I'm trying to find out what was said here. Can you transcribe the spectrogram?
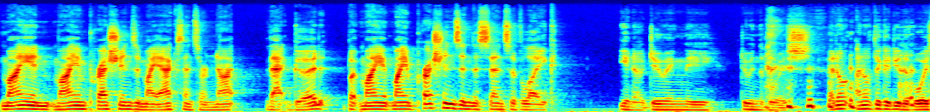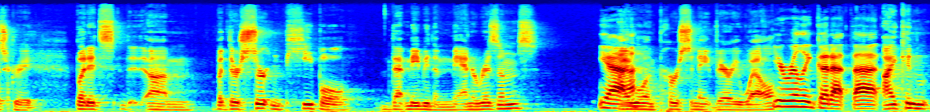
my in, my impressions and my accents are not that good, but my my impressions in the sense of like, you know, doing the doing the voice. I don't I don't think I do the voice great, but it's um but there's certain people that maybe the mannerisms yeah, I will impersonate very well. you're really good at that. I can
